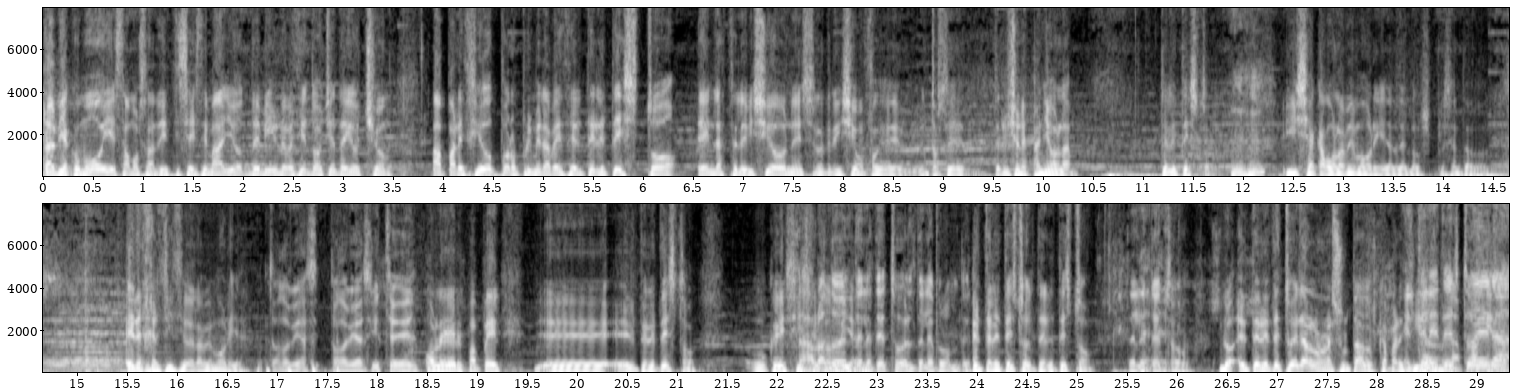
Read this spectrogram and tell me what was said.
Tal día como hoy, estamos a 16 de mayo de 1988, apareció por primera vez el teletexto en las televisiones, en la televisión fue entonces televisión española, teletexto, y se acabó la memoria de los presentadores. El ejercicio de la memoria. Todavía, todavía existe, ¿eh? O leer papel, eh, el teletexto. ¿O qué existe ¿Estás hablando todavía? del teletexto o del teleprompter? El teletexto, el teletexto. Teletexto. No, el teletexto era los resultados que El aparecían. teletexto era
